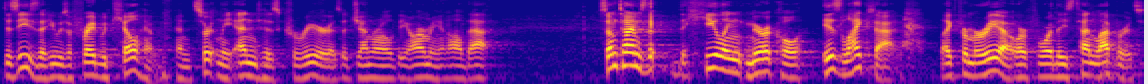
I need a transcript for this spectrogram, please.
disease that he was afraid would kill him and certainly end his career as a general of the army and all that. Sometimes the, healing miracle is like that, like for Maria or for these 10 lepers.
